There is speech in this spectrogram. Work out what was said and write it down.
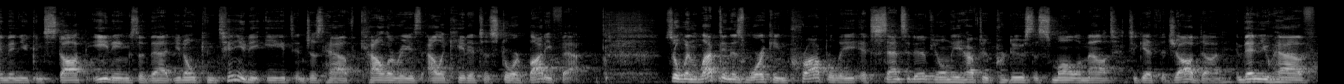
and then you can stop eating so that you don't continue to eat and just have calories allocated to stored body fat. So when leptin is working properly, it's sensitive. You only have to produce a small amount to get the job done. And then you have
